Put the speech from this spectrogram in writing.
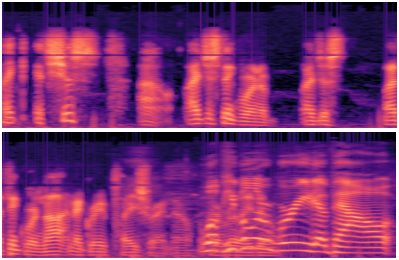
like it's just I. I just think we're in a i just i think we're not in a great place right now well I people really are worried about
